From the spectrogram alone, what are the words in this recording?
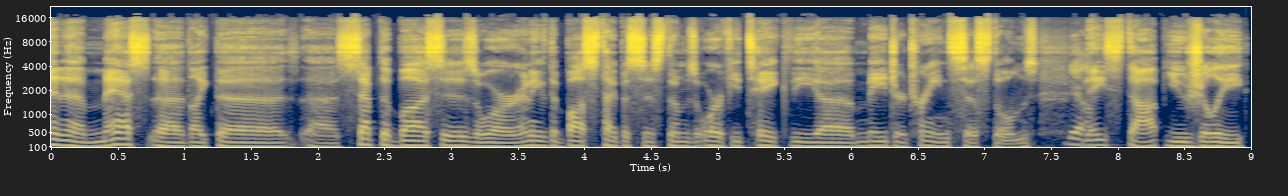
a mass uh, like the uh, SEPTA buses or any of the bus type of systems, or if you take the uh, major train systems, Yeah. they stop usually.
